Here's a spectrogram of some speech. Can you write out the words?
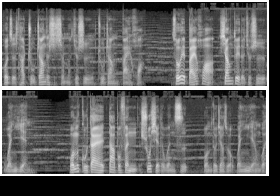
或者它主张的是什么，就是主张白话。所谓白话，相对的就是文言。我们古代大部分书写的文字。我们都叫做文言文，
